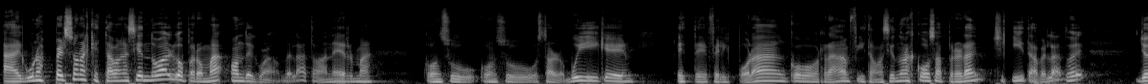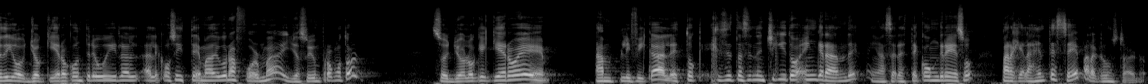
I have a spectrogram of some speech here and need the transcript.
algunas personas que estaban haciendo algo, pero más underground, ¿verdad? Estaban Erma con su, con su Startup Weekend, este, Félix Polanco, Ramfi, estaban haciendo unas cosas, pero eran chiquitas, ¿verdad? Entonces yo digo, yo quiero contribuir al ecosistema de alguna forma y yo soy un promotor. So, yo lo que quiero es amplificar esto que se está haciendo en chiquito, en grande, en hacer este congreso, para que la gente sepa lo que es un startup.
